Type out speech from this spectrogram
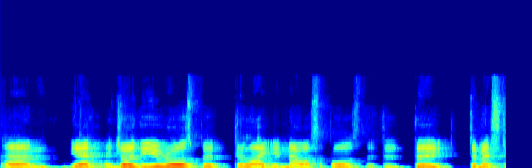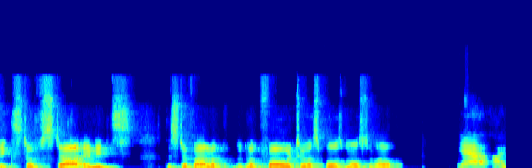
Um, yeah, enjoyed the Euros, but delighted now. I suppose that the, the domestic stuff starting. It's the stuff I look look forward to. I suppose most of all. Yeah, I,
